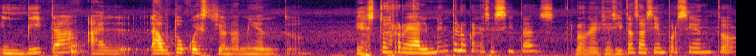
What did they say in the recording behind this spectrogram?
invita al autocuestionamiento. ¿Esto es realmente lo que necesitas? ¿Lo necesitas al 100%?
